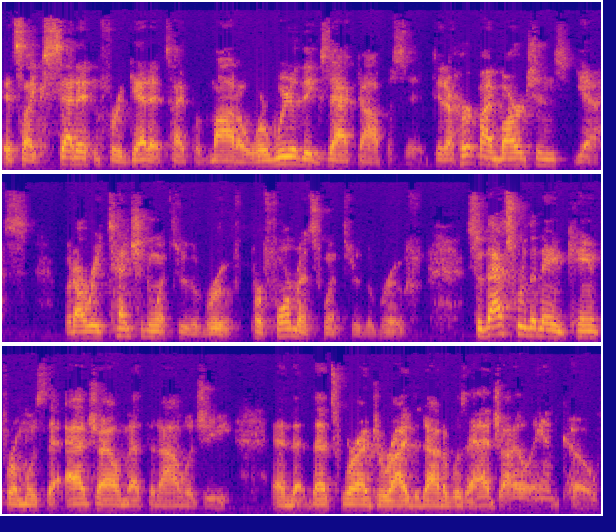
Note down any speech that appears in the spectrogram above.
It's like set it and forget it type of model where we're the exact opposite. Did it hurt my margins? Yes. But our retention went through the roof. Performance went through the roof. So that's where the name came from was the agile methodology. And that, that's where I derived it out of was agile and co.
